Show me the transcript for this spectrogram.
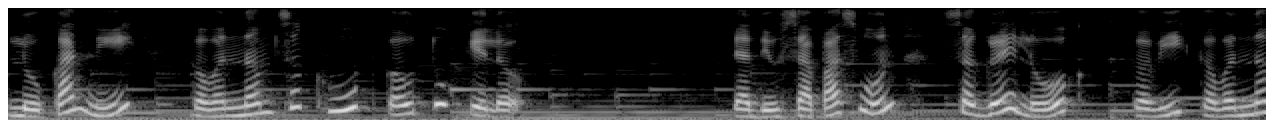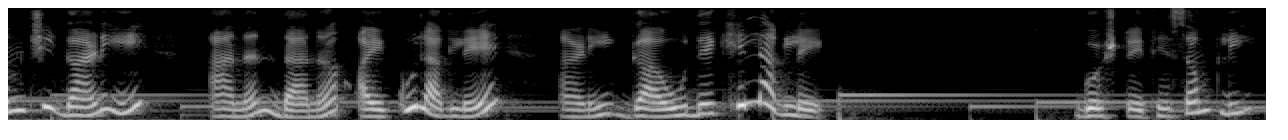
लोकांनी कवन्नमचं खूप कौतुक केलं. त्या दिवसापासून सगळे लोक कवी कवन्नमची गाणी आनंदानं ऐकू लागले आणि गाऊ देखील लागले. गोष्ट इथे संपली.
